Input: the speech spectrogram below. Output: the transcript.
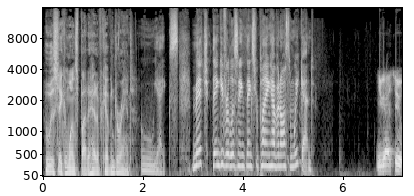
Who is taking one spot ahead of Kevin Durant? Ooh, yikes. Mitch, thank you for listening. Thanks for playing. Have an awesome weekend. You guys too.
